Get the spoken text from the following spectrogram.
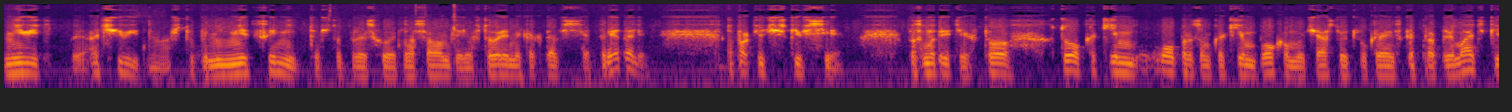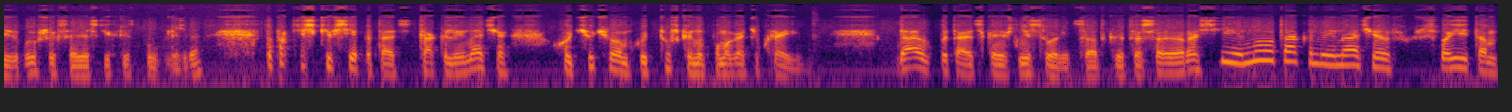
не видеть очевидного, чтобы не, не ценить то, что происходит на самом деле. В то время, когда все предали, ну, практически все. Посмотрите, кто, кто каким образом, каким боком участвует в украинской проблематике из бывших советских республик. Да? Ну, практически все пытаются так или иначе, хоть чучелом, хоть тушкой, но помогать Украине. Да, пытаются, конечно, не ссориться открыто с Россией, но так или иначе свои там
